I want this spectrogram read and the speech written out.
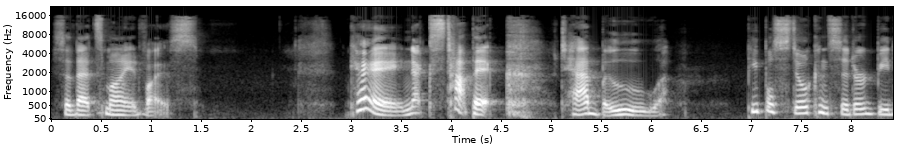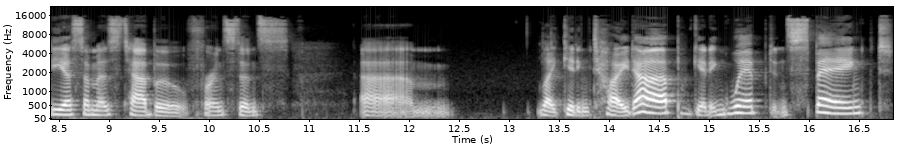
So that's my advice. Okay, next topic taboo. People still considered BDSM as taboo. For instance, um, like getting tied up, getting whipped and spanked,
